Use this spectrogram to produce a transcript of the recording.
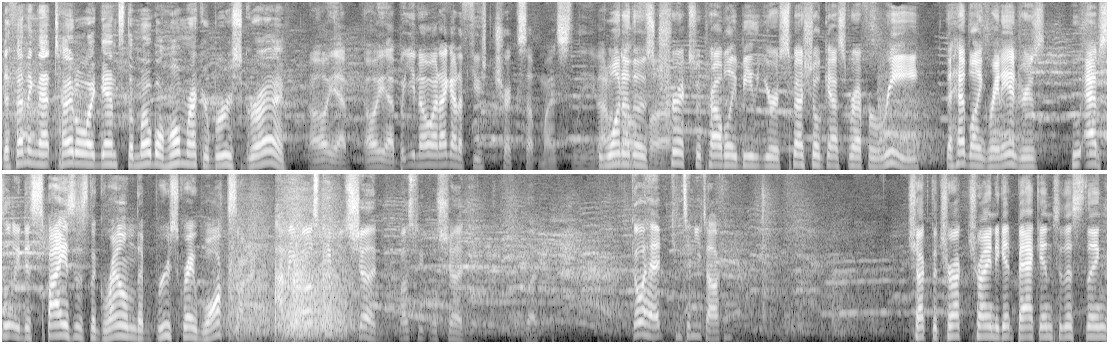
Defending that title against the mobile homewrecker Bruce Gray. Oh, yeah. Oh, yeah. But you know what? I got a few tricks up my sleeve. One of those if, uh, tricks would probably be your special guest referee, the headline Grant Andrews, who absolutely despises the ground that Bruce Gray walks on. I mean, most people should. Most people should. But go ahead. Continue talking. Chuck the truck trying to get back into this thing.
